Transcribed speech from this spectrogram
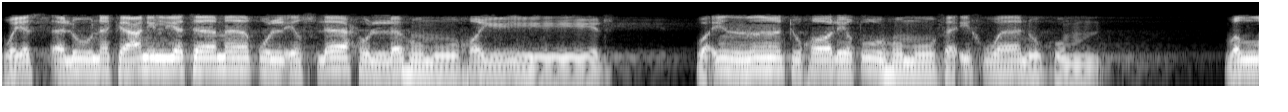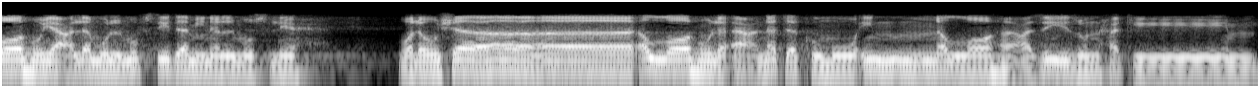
وَيَسْأَلُونَكَ عَنِ الْيَتَامَى قُلْ إِصْلَاحٌ لَهُمْ خَيْرٌ وَإِن تُخَالِطُوهُمْ فَإِخْوَانُكُمْ وَاللَّهُ يَعْلَمُ الْمُفْسِدَ مِنَ الْمُصْلِحِ وَلَوْ شَاءَ اللَّهُ لَأَعْنَتَكُمْ إِنَّ اللَّهَ عَزِيزٌ حَكِيمٌ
